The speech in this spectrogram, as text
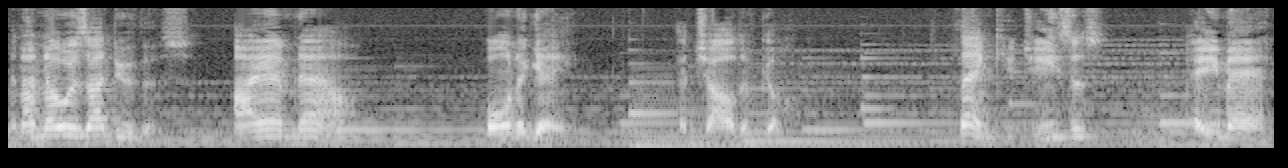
And I know as I do this, I am now born again, a child of God. Thank you, Jesus. Amen.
